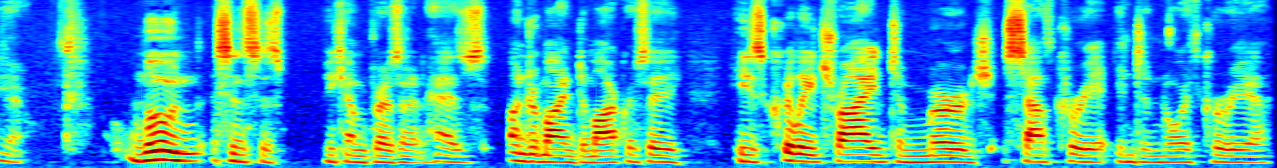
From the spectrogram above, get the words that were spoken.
Yeah. Moon, since he's become president, has undermined democracy. He's clearly tried to merge South Korea into North Korea.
